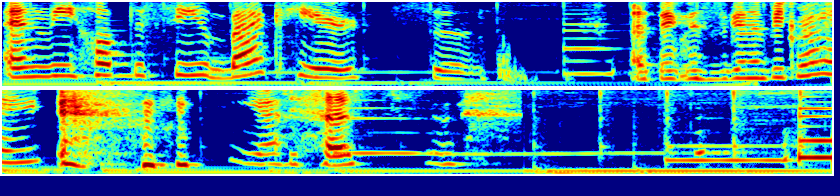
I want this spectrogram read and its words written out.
And we hope to see you back here soon. I think this is going to be great. yeah. Yes.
